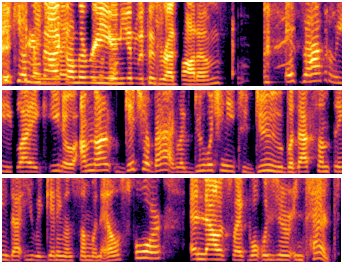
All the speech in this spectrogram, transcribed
Make your Came money. back like- on the reunion with his red bottoms. exactly like you know i'm not get your bag like do what you need to do but that's something that you were getting on someone else for and now it's like what was your intent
